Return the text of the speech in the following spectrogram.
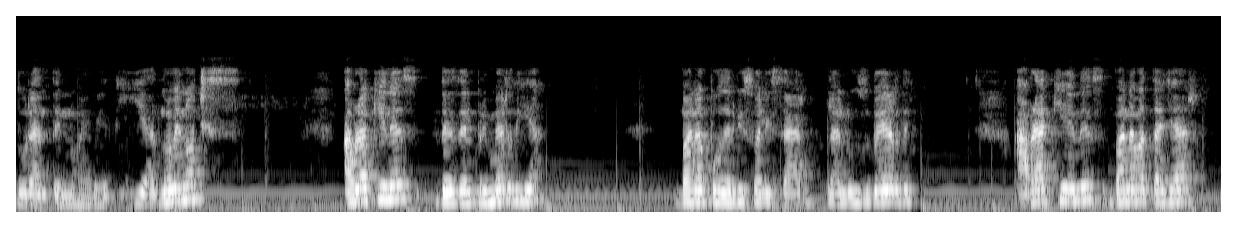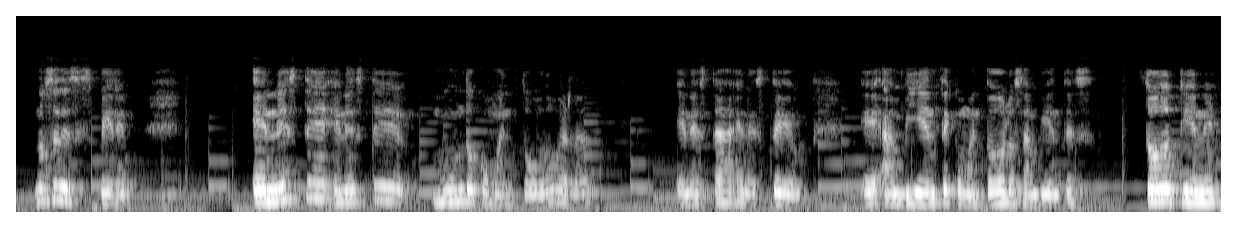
durante nueve días, nueve noches. Habrá quienes desde el primer día van a poder visualizar la luz verde. Habrá quienes van a batallar, no se desesperen. En este, en este mundo como en todo, ¿verdad? En, esta, en este eh, ambiente, como en todos los ambientes, todo tiene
